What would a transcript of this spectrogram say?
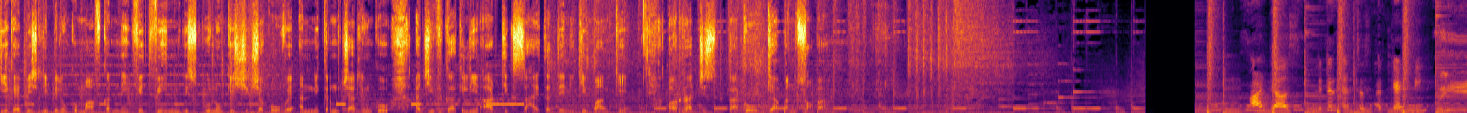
किए गए बिजली बिलों को माफ़ करने, वित्तविहीन स्कूलों के शिक्षकों व अन्य कर्मचारियों को आजीविका के लिए आर्थिक सहायता देने की मांग की और राज्य सरकार को ज्ञापन सौंपा। Academy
